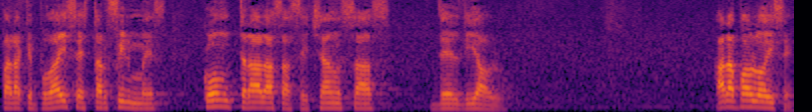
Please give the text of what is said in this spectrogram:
para que podáis estar firmes contra las acechanzas del diablo. Ahora Pablo dice,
